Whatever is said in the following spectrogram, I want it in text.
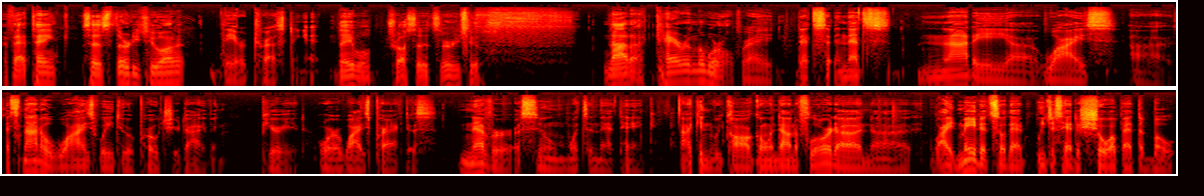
if that tank says 32 on it, They are trusting it. they will trust that it's 32. Not a care in the world. Right. That's and that's not a uh, wise. Uh, that's not a wise way to approach your diving. Period. Or a wise practice. Never assume what's in that tank. I can recall going down to Florida and uh, I had made it so that we just had to show up at the boat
